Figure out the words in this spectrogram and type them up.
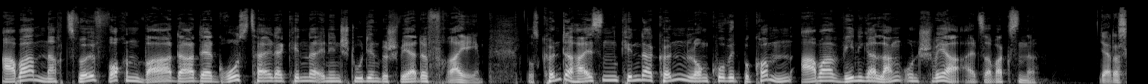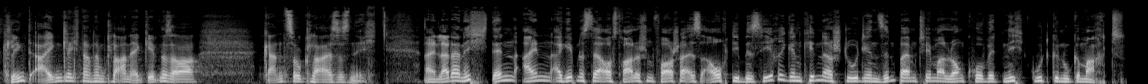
Aber nach zwölf Wochen war da der Großteil der Kinder in den Studien beschwerdefrei frei. Das könnte heißen, Kinder können Long-Covid bekommen, aber weniger lang und schwer als Erwachsene. Ja, das klingt eigentlich nach einem klaren Ergebnis, aber Ganz so klar ist es nicht. Nein, leider nicht, denn ein Ergebnis der australischen Forscher ist auch, die bisherigen Kinderstudien sind beim Thema Long-Covid nicht gut genug gemacht.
